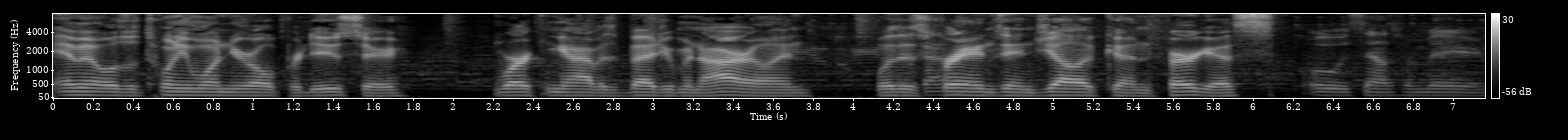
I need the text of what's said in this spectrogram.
Emmett was a 21 year old producer working out of his bedroom in Ireland with his Okay. friends Angelica and Fergus. Oh, it sounds familiar.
